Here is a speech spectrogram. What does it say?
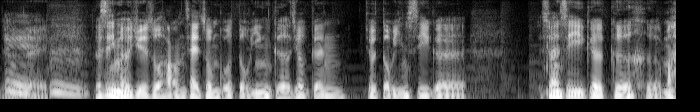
对不对？嗯。嗯，可是你们会觉得说，好像在中国抖音歌就跟就抖音是一个算是一个隔阂吗？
